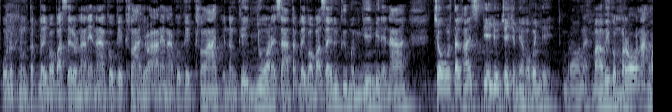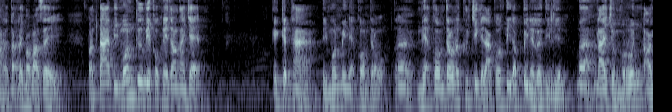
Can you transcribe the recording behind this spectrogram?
ព្រោះនៅក្នុងទឹកដីរបស់បាសេឡូណាអ្នកណាក៏គេខ្លាចរអាអ្នកណាក៏គេខ្លាចនឹងគេញ័រដោយសារទឹកដីរបស់បាសេនឹងគឺមិនងាយមានអ្នកណាចូលទៅឲ្យស្ពាយយកជ័យជំនះមកវិញទេកម្រណាស់បាទវាកម្រណាស់មកនៅទឹកដីរបស់បាសេប៉ុន្តែពីមុនគឺវាខុសគ្នាត្រង់ថាចេះ គេគិតថាពីមុនមានអ្នកគ្រប់ត្រូលត្រូវអ្នកគ្រប់ត្រូលនោះគឺជាកីឡាករទី12នៅលើទីលានបាទដែលជំរុញឲ្យ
